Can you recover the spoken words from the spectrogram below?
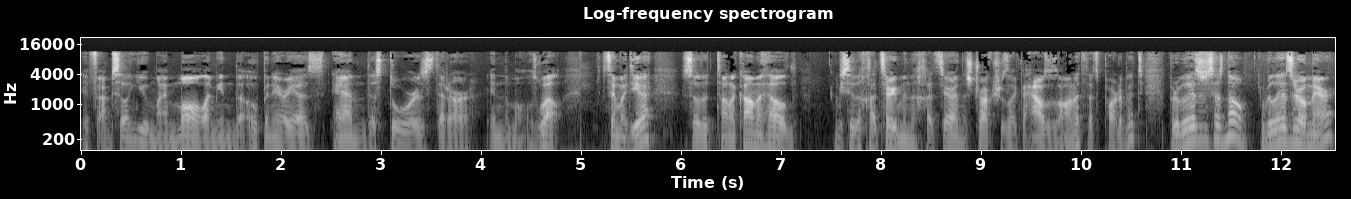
if I'm selling you my mall, I mean the open areas and the stores that are in the mall as well. Same idea. So the Tanna Kamma held we say the chatzerim and the chatzer and the structures like the houses on it. That's part of it. But Rabbi says no. Rabbi Omer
